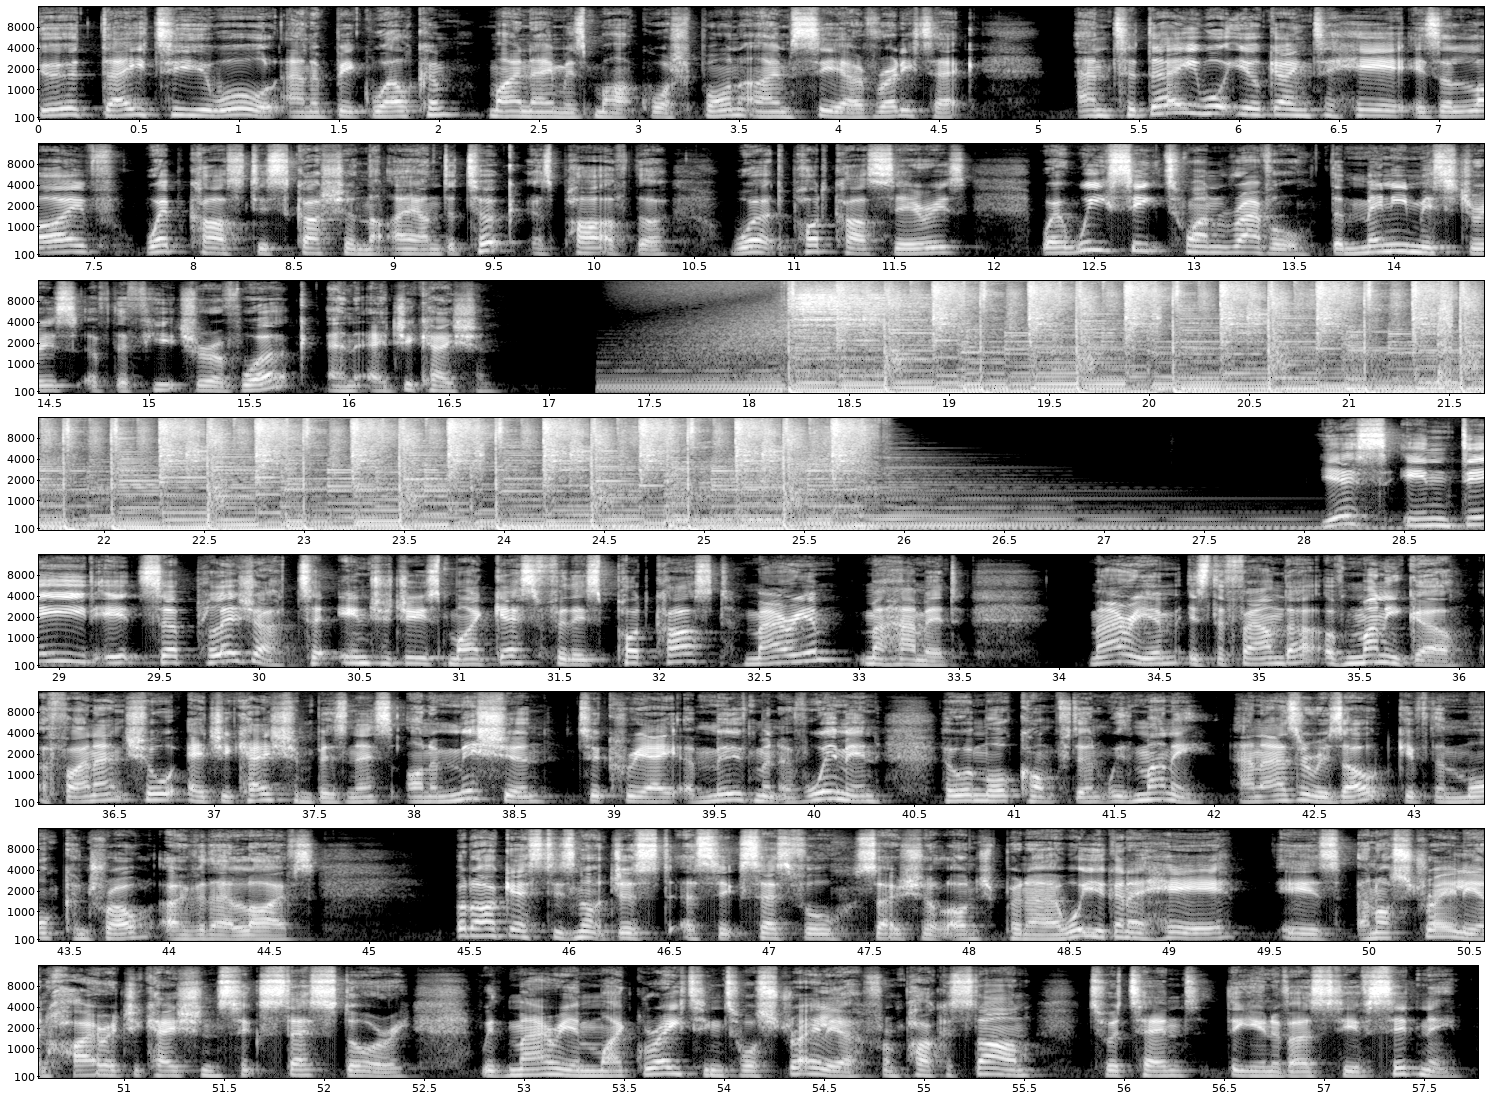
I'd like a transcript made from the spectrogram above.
Good day to you all and a big welcome. My name is Marc Washbourne. I'm CEO of ReadyTech. And today, what you're going to hear is a live webcast discussion that I undertook as part of the Work podcast series, where we seek to unravel the many mysteries of the future of work and education. Yes, indeed. It's a pleasure to introduce my guest for this podcast, Mariam Mohammed. Mariam is the founder of MoneyGirl, a financial education business on a mission to create a movement of women who are more confident with money and as a result give them more control over their lives. But our guest is not just a successful social entrepreneur. What you're going to hear is an Australian higher education success story, with Mariam migrating to Australia from Pakistan to attend the University of Sydney.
